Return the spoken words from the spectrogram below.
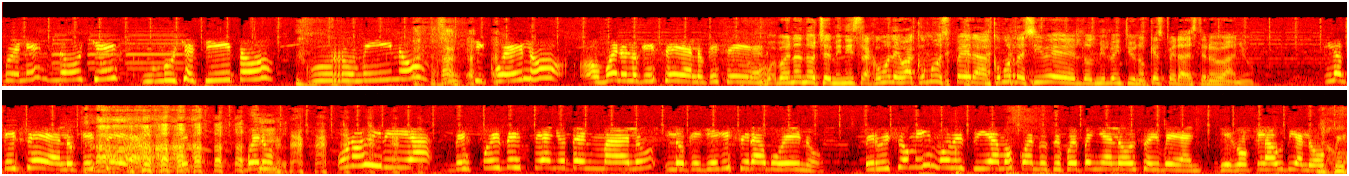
Buenas noches, muchachito, gurrumino, chicuelo, o bueno, lo que sea, lo que sea. Bu- buenas noches, ministra. ¿Cómo le va? ¿Cómo espera? ¿Cómo recibe el 2021? ¿Qué espera de este nuevo año? Lo que sea, lo que sea. Eh, Bueno, uno diría, después de este año tan malo, lo que llegue será bueno. Pero eso mismo decíamos cuando se fue Peñaloso y vean, llegó Claudia López.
